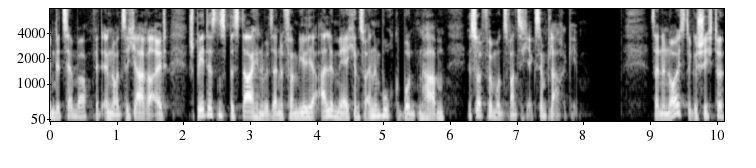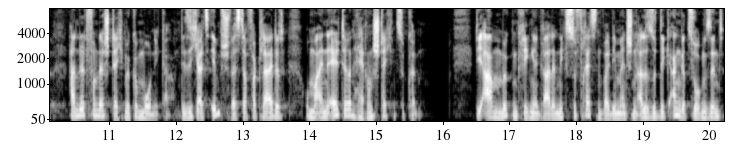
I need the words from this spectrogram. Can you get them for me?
Im Dezember wird er 90 Jahre alt. Spätestens bis dahin will seine Familie alle Märchen zu einem Buch gebunden haben. Es soll 25 Exemplare geben. Seine neueste Geschichte handelt von der Stechmücke Monika, die sich als Impfschwester verkleidet, um einen älteren Herren stechen zu können. Die armen Mücken kriegen ja gerade nichts zu fressen, weil die Menschen alle so dick angezogen sind,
